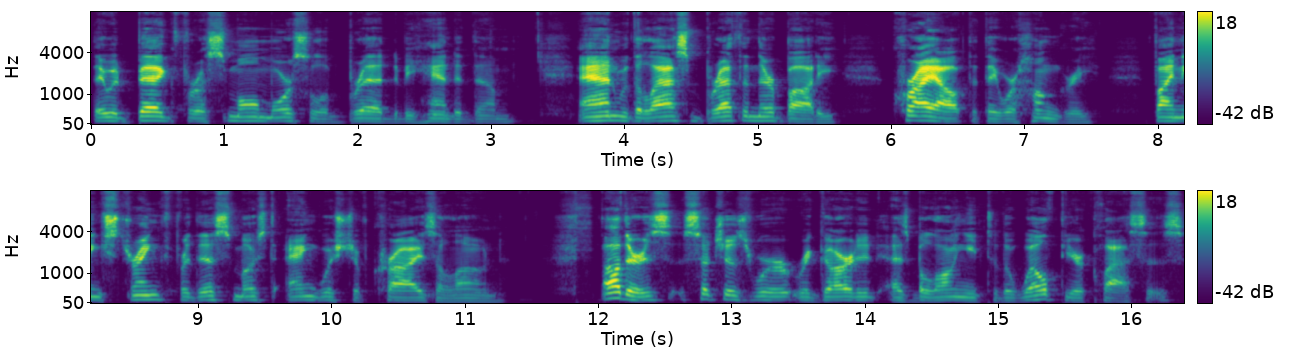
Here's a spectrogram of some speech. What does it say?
they would beg for a small morsel of bread to be handed them, and, with the last breath in their body, cry out that they were hungry, finding strength for this most anguished of cries alone. Others, such as were regarded as belonging to the wealthier classes,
